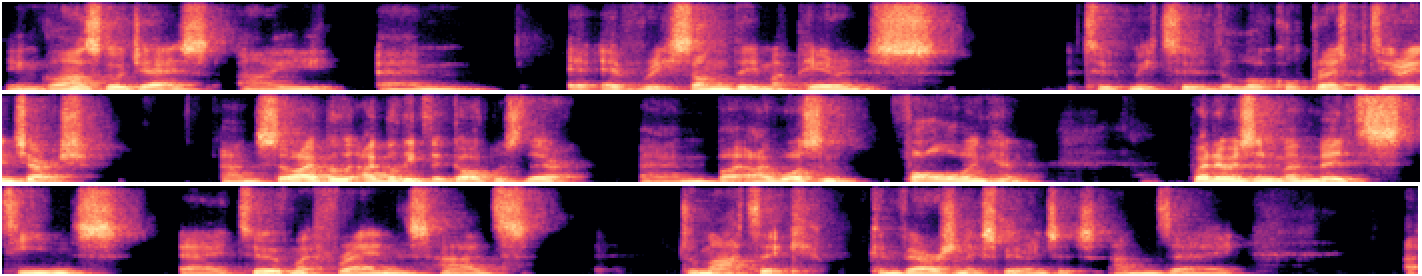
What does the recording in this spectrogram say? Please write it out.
in Glasgow, Jess. I um, every Sunday, my parents took me to the local Presbyterian church. And so I, be- I believe that God was there, um, but I wasn't following him. When I was in my mid teens, uh, two of my friends had dramatic conversion experiences, and uh,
